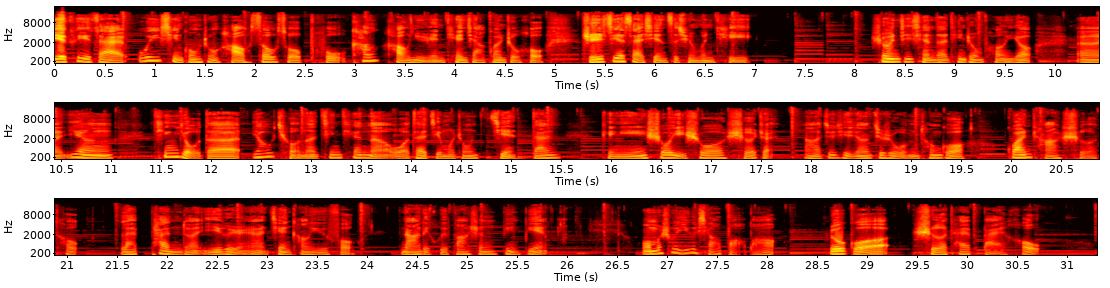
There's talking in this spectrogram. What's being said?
也可以在微信公众号搜索“普康好女人”，添加关注后直接在线咨询问题。收音机前的听众朋友，呃，应听友的要求呢，今天呢，我在节目中简单给您说一说舌诊啊，具体呢，就是我们通过观察舌头来判断一个人啊健康与否，哪里会发生病变。我们说一个小宝宝，如果舌苔白厚，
